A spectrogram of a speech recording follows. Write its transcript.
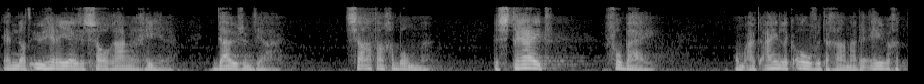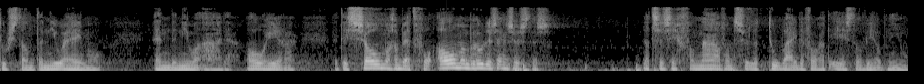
En dat u, Heer Jezus, zal gaan regeren. Duizend jaar. Satan gebonden. De strijd voorbij. Om uiteindelijk over te gaan naar de eeuwige toestand, de nieuwe hemel en de nieuwe aarde. O Heer, het is zo mijn gebed voor al mijn broeders en zusters. Dat ze zich vanavond zullen toewijden voor het eerst alweer opnieuw.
